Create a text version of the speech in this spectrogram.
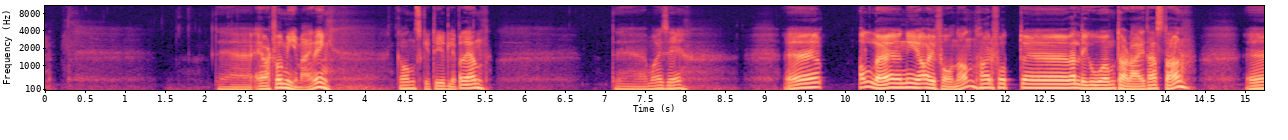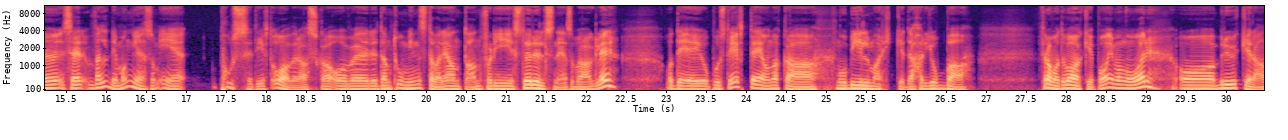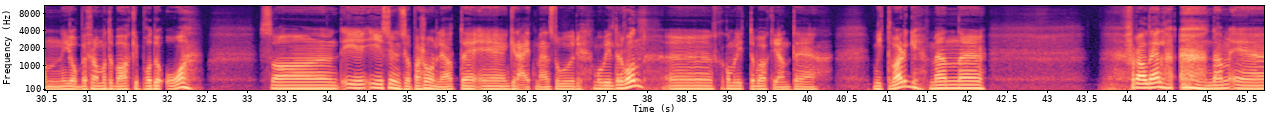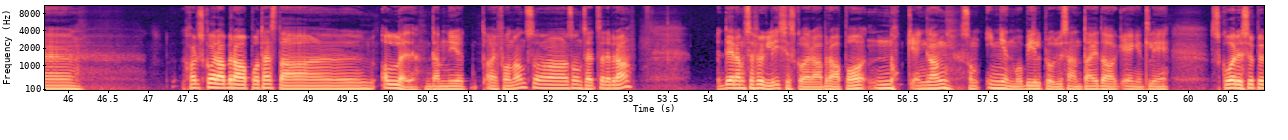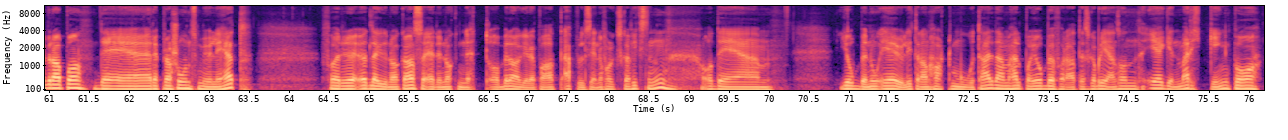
Det er i hvert fall min mening. Ganske tydelig på den. Det må jeg si. Eh, alle nye iPhonene har fått eh, veldig gode omtaler i tester. Eh, ser veldig mange som er positivt overraska over de to minste variantene fordi størrelsen er så behagelig. Og det er jo positivt. Det er jo noe mobilmarkedet har jobba fram og tilbake på i mange år, og brukerne jobber fram og tilbake på det òg. Så jeg, jeg syns jo personlig at det er greit med en stor mobiltelefon. Uh, skal komme litt tilbake igjen til mitt valg, men uh, for all del, de er har skåra bra på å teste alle de nye iPhonene, så sånn sett så er det bra. Det de selvfølgelig ikke skåra bra på, nok en gang, som ingen mobilprodusenter i dag egentlig skårer superbra på, det er reparasjonsmulighet. For ødelegger du noe, så er du nok nødt å belage deg på at Apple sine folk skal fikse den, og det um, jobber nå EU litt hardt mot her. De holder på å jobbe for at det skal bli en sånn egen merking på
